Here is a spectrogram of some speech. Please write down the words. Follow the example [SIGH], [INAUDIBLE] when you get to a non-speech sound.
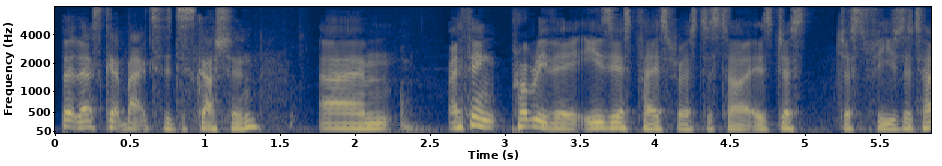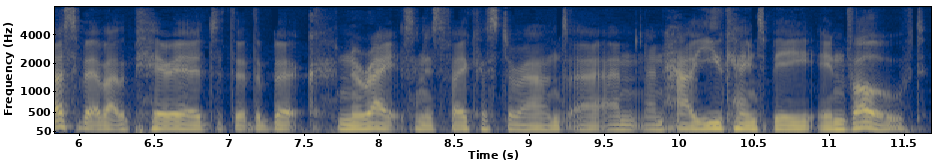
but let's get back to the discussion. Um, I think probably the easiest place for us to start is just, just for you to tell us a bit about the period that the book narrates and is focused around, uh, and, and how you came to be involved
